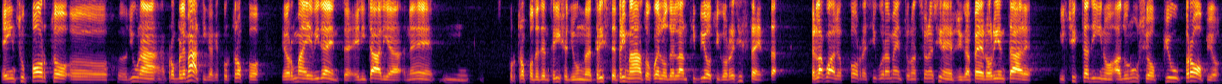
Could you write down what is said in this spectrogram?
e in supporto eh, di una problematica che purtroppo è ormai evidente e l'Italia ne è mh, purtroppo detentrice di un triste primato, quello dell'antibiotico resistenza, per la quale occorre sicuramente un'azione sinergica per orientare il cittadino ad un uso più proprio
